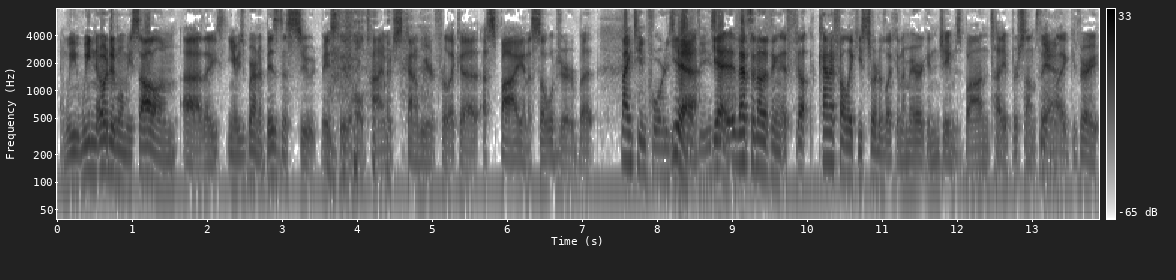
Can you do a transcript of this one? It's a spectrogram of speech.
And we, we noted when we saw him uh, that he's you know he's wearing a business suit basically the whole time, which is kind of weird for like a, a spy and a soldier. But 1940s. yeah, and 50s, yeah, that's another thing. It felt kind of felt like he's sort of like an American James Bond type or something. Yeah. Like very,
